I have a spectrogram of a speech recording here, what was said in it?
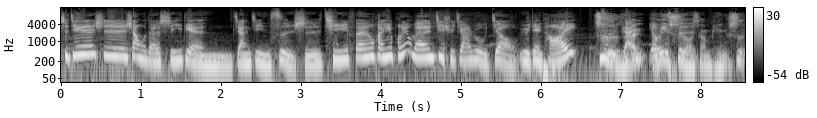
时间是上午的十一点，将近四十七分。欢迎朋友们继续加入教育电台，自然有意思。我想平视，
